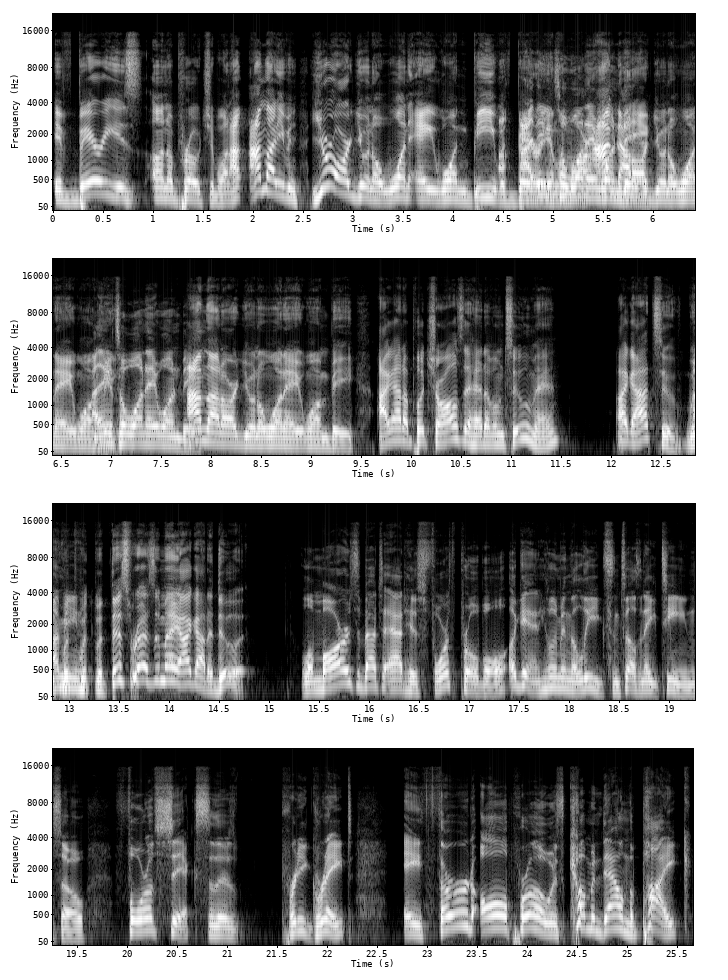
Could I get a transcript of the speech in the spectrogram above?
if Barry is unapproachable, and I, am not even, you're arguing a 1A, 1B with Barry I think it's and Lamar. A 1A, 1B. I'm not arguing a 1A, 1B. I think it's a 1A, 1B. I'm not arguing a 1A, 1B. I got to put Charles ahead of him too, man. I got to. With, I mean, with, with, with this resume, I got to do it. Lamar's about to add his fourth Pro Bowl. Again, he's only been in the league since 2018, so four of six. So there's pretty great. A third All Pro is coming down the pike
